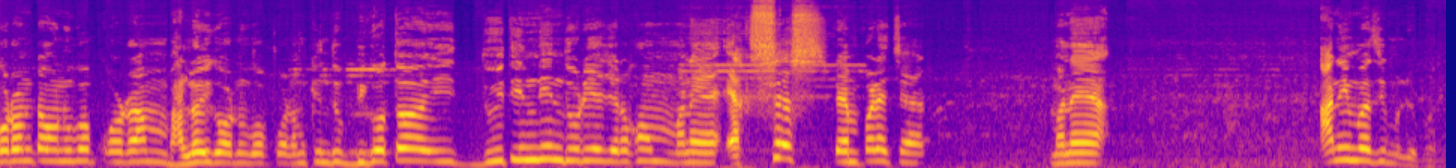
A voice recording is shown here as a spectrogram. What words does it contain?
গরমটা অনুভব করলাম ভালোই অনুভব করলাম। কিন্তু বিগত এই দুই তিন দিন ধরিয়ে যেরকম মানে এক্সেস টেম্পারেচার মানে আনিমাজি মনে করি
